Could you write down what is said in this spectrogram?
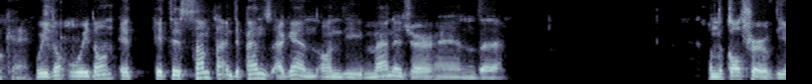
Okay. we don't we don't it it is sometimes depends again on the manager and uh, on the culture of the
